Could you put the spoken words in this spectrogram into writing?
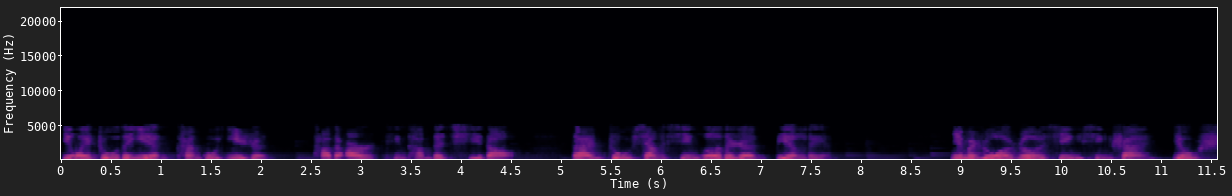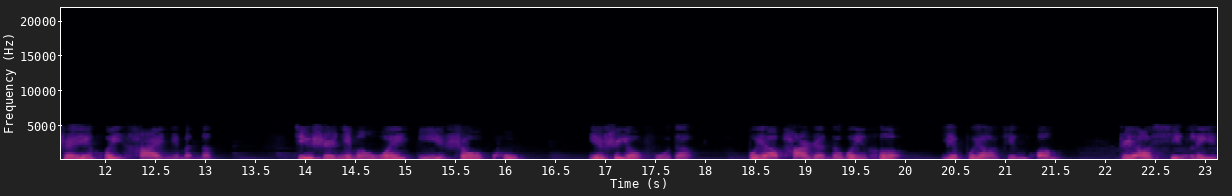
因为主的眼看过一人，他的耳听他们的祈祷，但主向行恶的人变脸。你们若热心行善，有谁会害你们呢？即使你们为义受苦，也是有福的。不要怕人的威吓，也不要惊慌。只要心里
